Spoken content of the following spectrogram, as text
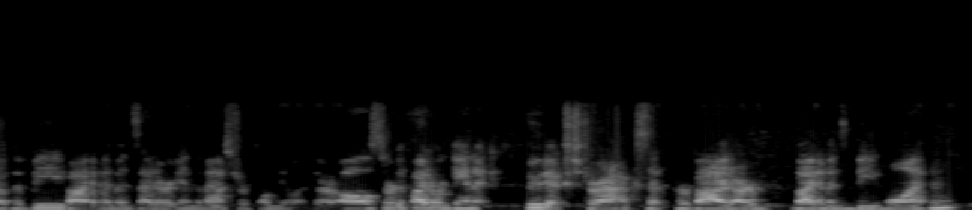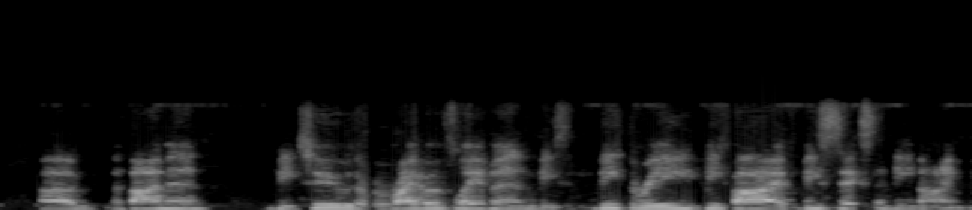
of the B vitamins that are in the master formula. They're all certified organic food extracts that provide our vitamins B1, um, the thiamine, B2, the riboflavin, B, B3, B5, B6, and B9.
